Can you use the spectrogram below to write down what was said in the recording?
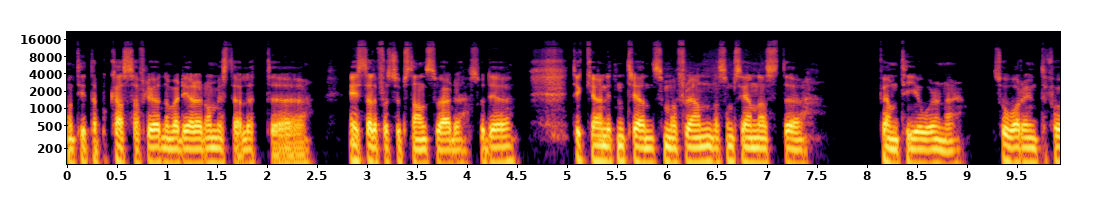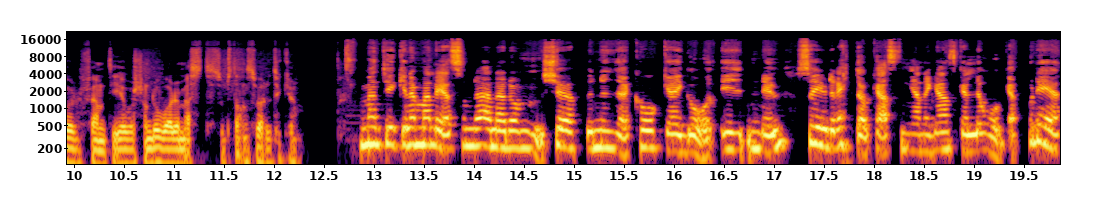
man tittar på kassaflöden och värderar dem istället istället för substansvärde. Så det tycker jag är en liten trend som har förändrats de senaste 5-10 åren. Här. Så var det inte för 5-10 år sedan, då var det mest substansvärde tycker jag. Man tycker när man läser om det här när de köper nya kåkar igår, i, nu så är ju direktavkastningarna ganska låga på det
